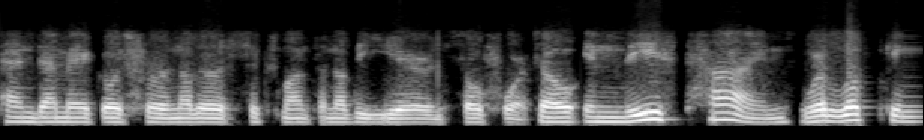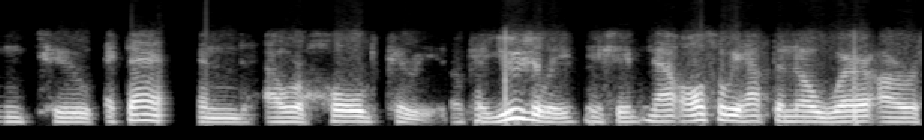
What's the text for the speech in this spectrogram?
pandemic goes for another six months, another year and so forth. So in these times, we're looking to extend and our hold period. Okay, usually you see now also we have to know where our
